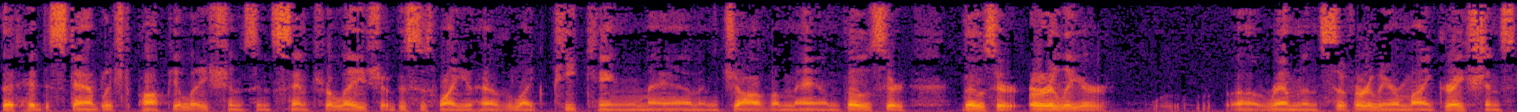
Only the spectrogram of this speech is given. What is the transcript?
that had established populations in Central Asia. This is why you have like Peking man and Java man. Those are, those are earlier uh, remnants of earlier migrations.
